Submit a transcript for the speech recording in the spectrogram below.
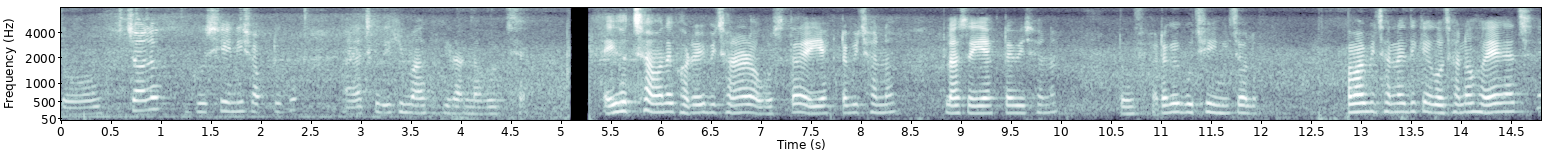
তো চলো, গুছিয়ে নিই সবটুকু। আর আজকে দেখি মা কী কী রান্না করছে। এই হচ্ছে আমাদের ঘরের বিছানার অবস্থা, এই একটা বিছানা প্লাস এই একটা বিছানা। তো এটাকে গুছিয়ে নিই চলো। আমার বিছানার দিকে গোছানো হয়ে গেছে।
